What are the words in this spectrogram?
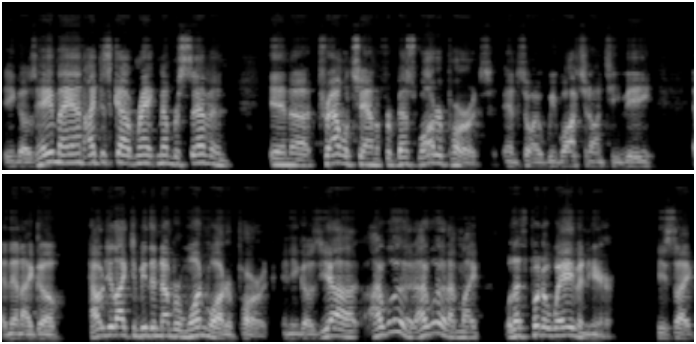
He goes, Hey man, I just got ranked number seven in a Travel Channel for best water parks. And so I, we watch it on TV. And then I go, How would you like to be the number one water park? And he goes, Yeah, I would. I would. I'm like, Well, let's put a wave in here. He's like,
